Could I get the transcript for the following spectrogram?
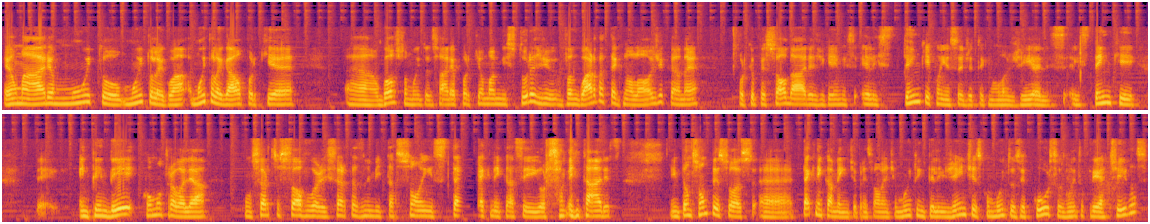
é uma área muito, muito legal, muito legal porque é, uh, eu gosto muito dessa área porque é uma mistura de vanguarda tecnológica, né? Porque o pessoal da área de games eles têm que conhecer de tecnologia, eles, eles têm que é, entender como trabalhar com certos softwares, certas limitações técnicas e orçamentárias. Então são pessoas é, tecnicamente, principalmente, muito inteligentes, com muitos recursos, muito criativas,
